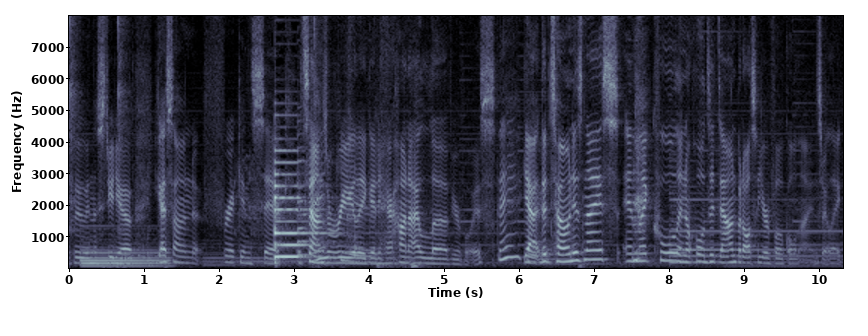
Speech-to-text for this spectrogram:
Vu in the studio. You guys sound freaking sick. It sounds really good in here. Hana, I love your voice. Thank Yeah, the tone is nice and like cool, and it holds it down, but also your vocal lines are like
